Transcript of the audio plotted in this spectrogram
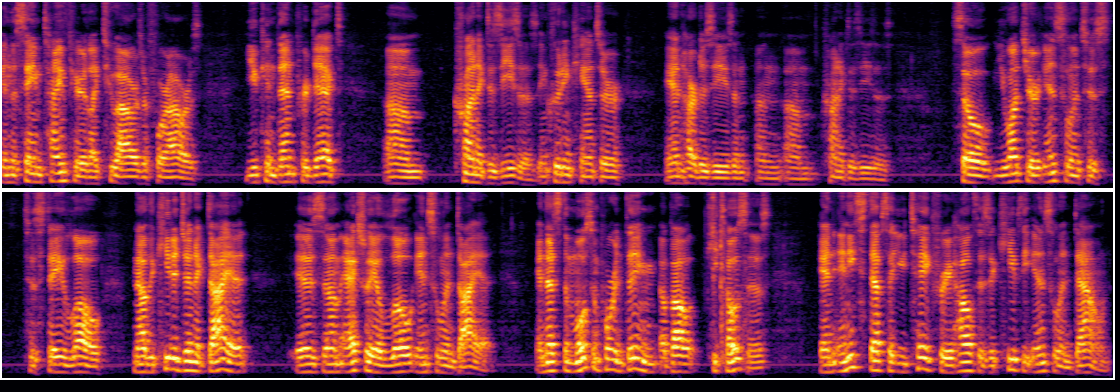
in the same time period, like two hours or four hours, you can then predict um, chronic diseases, including cancer and heart disease and, and um, chronic diseases. So you want your insulin to, to stay low. Now, the ketogenic diet is um, actually a low insulin diet. And that's the most important thing about ketosis. And any steps that you take for your health is to keep the insulin down.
